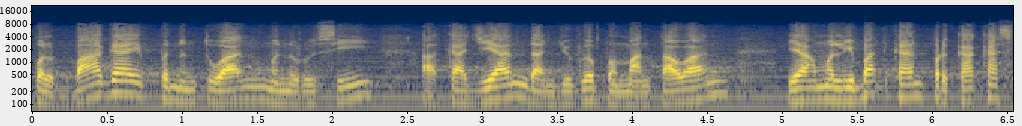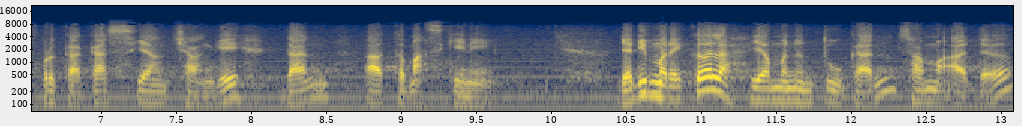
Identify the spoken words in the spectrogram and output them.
pelbagai penentuan menerusi uh, kajian dan juga pemantauan yang melibatkan perkakas-perkakas yang canggih dan uh, kemas kini. Jadi mereka lah yang menentukan sama ada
